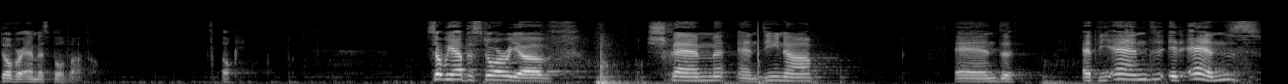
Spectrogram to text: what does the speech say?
dover emes bilvavo. Okay. So we have the story of Shechem and Dinah, and at the end, it ends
